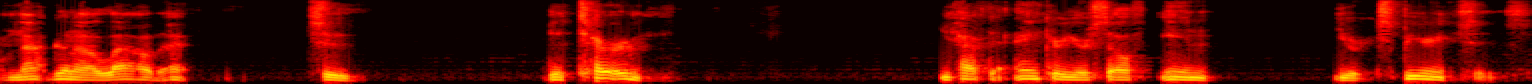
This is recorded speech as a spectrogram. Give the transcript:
I'm not gonna allow that to deter me. You have to anchor yourself in your experiences.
